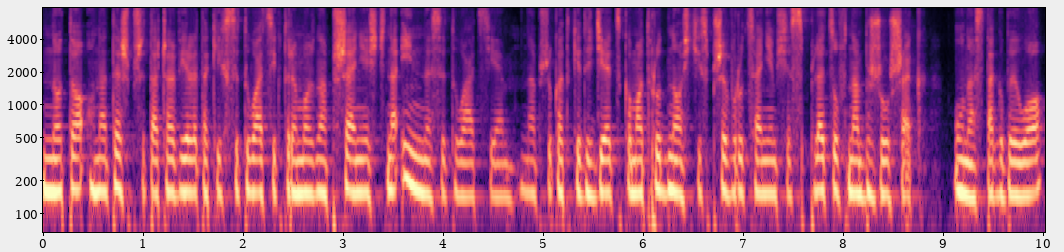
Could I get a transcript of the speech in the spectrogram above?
no to ona też przytacza wiele takich sytuacji, które można przenieść na inne sytuacje. Na przykład kiedy dziecko ma trudności z przewróceniem się z pleców na brzuszek. U nas tak było.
